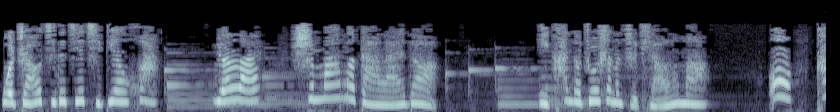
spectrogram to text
我着急的接起电话，原来是妈妈打来的。你看到桌上的纸条了吗？嗯，看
